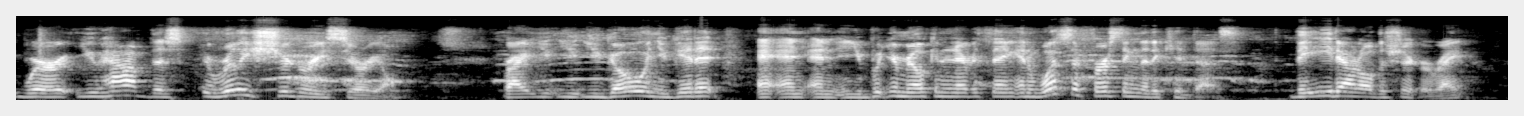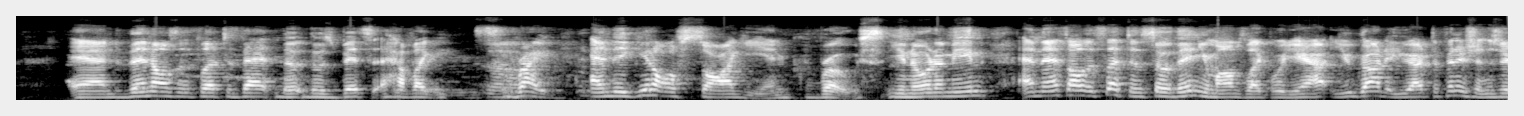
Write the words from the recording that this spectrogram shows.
where you have this really sugary cereal, right? You, you, you go and you get it, and, and, and you put your milk in and everything, and what's the first thing that a kid does? They eat out all the sugar, right? And then all that's left is that the, those bits have like uh, right, and they get all soggy and gross. You know what I mean? And that's all that's left. And so then your mom's like, "Well, yeah, you got it. You have to finish it." And so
